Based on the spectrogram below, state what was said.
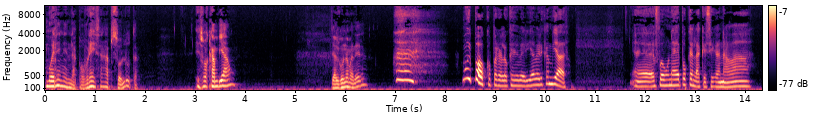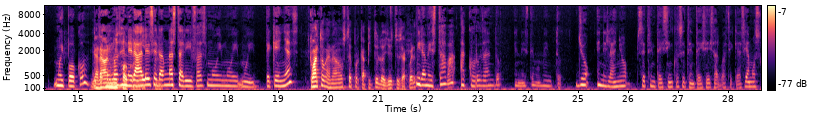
mueren en la pobreza absoluta? ¿Eso ha cambiado? ¿De alguna manera? Ah, muy poco para lo que debería haber cambiado. Eh, fue una época en la que se ganaba muy poco. En términos generales eran unas tarifas muy, muy, muy pequeñas. ¿Cuánto ganaba usted por capítulo de YouTube, se acuerda? Mira, me estaba acordando en este momento, yo en el año 75, 76, algo así, que hacíamos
